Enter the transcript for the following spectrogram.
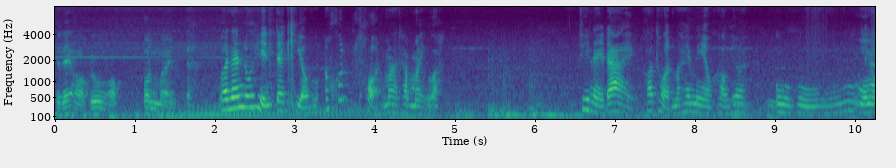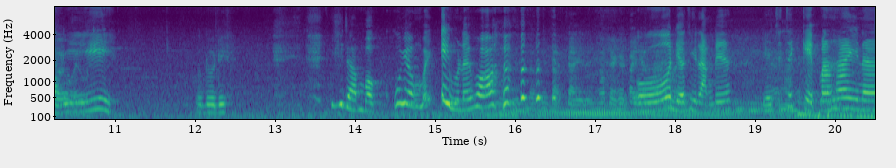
จะได้ออกลูกออกต้นใหม่ วันนั้นหนูเห็นแต่เขียวเอาเขาถอดมาทำไมวะ ที่ไหนได้เขาถอดมาให้แมวเขาใช่ไหมโอ้โหโอ้ยชาลีกูดูดิ พี่ดำบอกกูยังไม่อิ่มเลยพ่อเราไม่ตัดใจเลยเอาแบ่งกันไปโอ้ดี๋วหาเดี๋ยวทีหลังเดี๋ยวเดี๋ยวจะจะเก็บมาให้นะ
